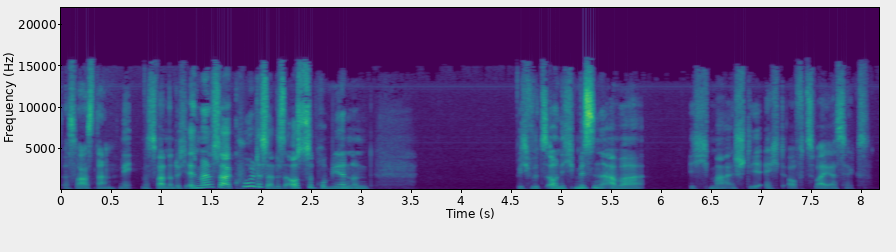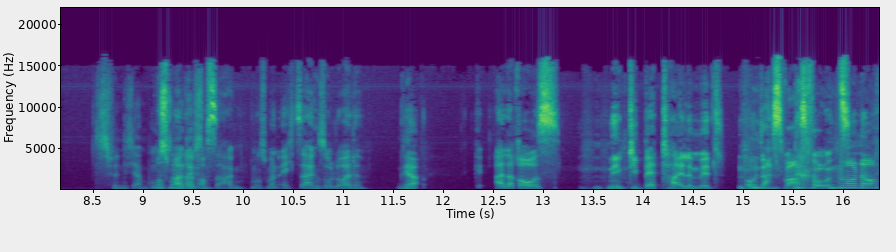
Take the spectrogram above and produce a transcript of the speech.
das war's dann. nee, es war dadurch. Ich meine, es war cool, das alles auszuprobieren und ich würde es auch nicht missen, aber ich stehe echt auf Zweiersex. Das finde ich am Muss man dann auch sagen. Muss man echt sagen, so Leute, Ja. alle raus, nehmt die Bettteile mit. Und das war's für uns. Nur noch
